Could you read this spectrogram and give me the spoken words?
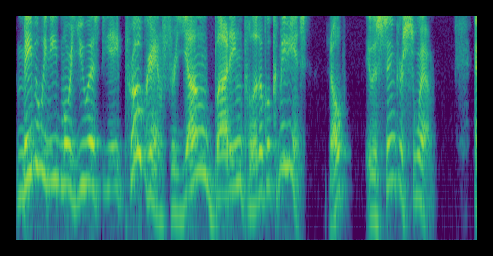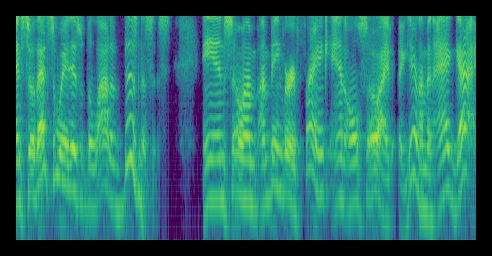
Maybe we need more USDA programs for young, budding political comedians. Nope, it was sink or swim. And so that's the way it is with a lot of businesses. And so I'm I'm being very frank. And also I again I'm an ag guy.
